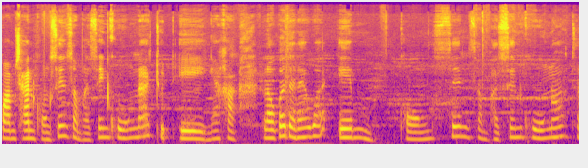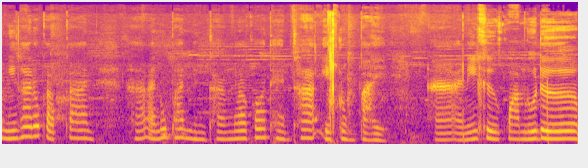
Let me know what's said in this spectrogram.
ความชันของเส้นสัมผัสเส้นโค้งณจุด A เนี่ยค่ะ เราก็จะได้ว่า m ของเส้นสัมผัสเส้นโค้งเนาะจะมีค่าเท่ากับการหาอนุพันธ์หนึ่งครั้ง แล้วก็แทนค่า x ลงไป อ่า อันนี้คือความรู้เดิม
